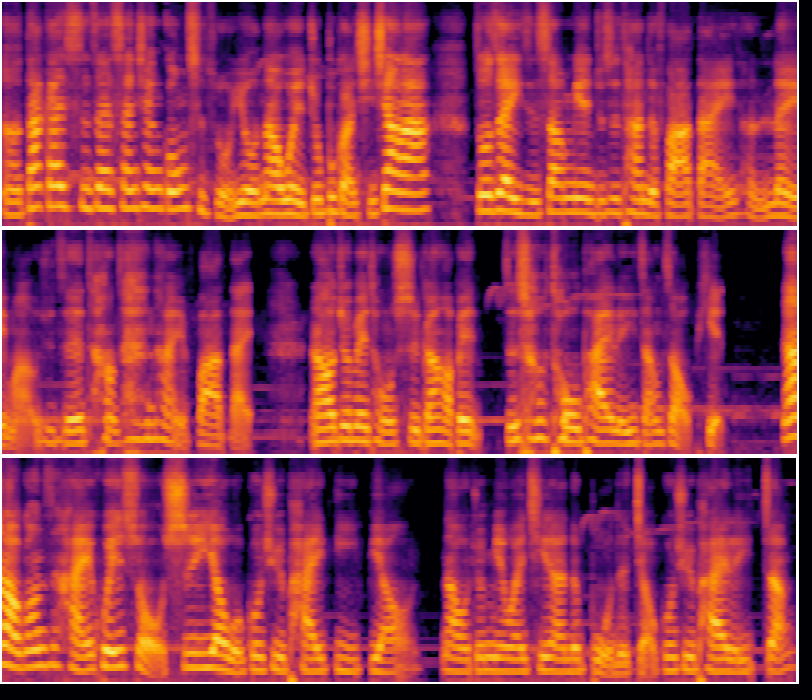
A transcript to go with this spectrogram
呃，大概是在三千公尺左右，那我也就不管形象啦，坐在椅子上面就是瘫着发呆，很累嘛，我就直接躺在那里发呆，然后就被同事刚好被这时候偷拍了一张照片。那老公还挥手示意要我过去拍地标，那我就勉为其难的跛着脚过去拍了一张。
